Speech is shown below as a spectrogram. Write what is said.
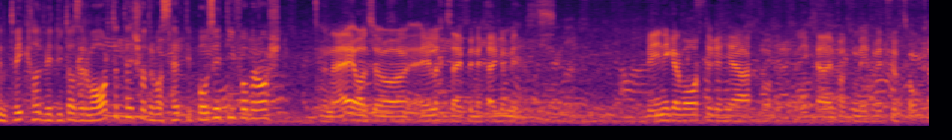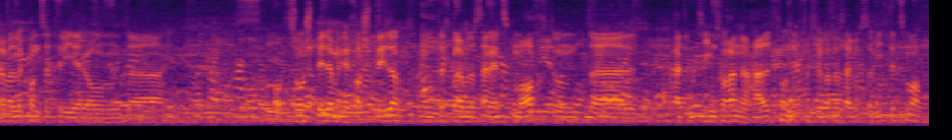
entwickelt, wie du das erwartet hast oder was hat dich positiv überrascht? Nein, also ehrlich gesagt bin ich eigentlich mit weniger Erwartungen hierher gekommen. Ich habe einfach mich wirklich aufs Hockey konzentrieren und äh, so spielen, wie ich kann spielen Und ich glaube, das haben wir jetzt gemacht und äh, hat dem Team so helfen und ich versuche das einfach so weiterzumachen.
